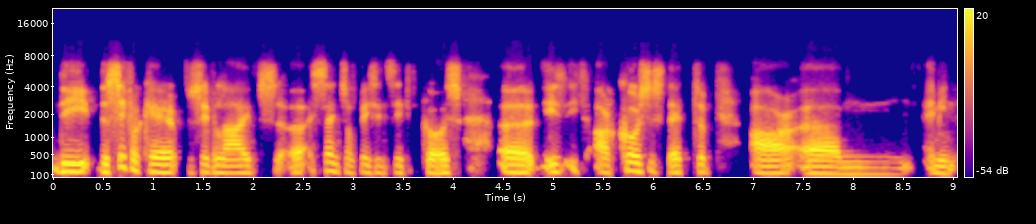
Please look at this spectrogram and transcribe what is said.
the the safer care to save lives uh, essential patient safety course uh, is, is are courses that are um, I mean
